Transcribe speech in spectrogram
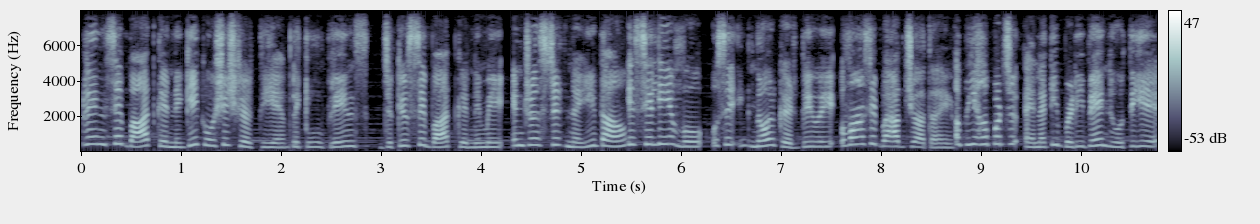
प्रिंस से बात करने की कोशिश करती है। लेकिन प्रिंस, जो कि उससे बात करने में इंटरेस्टेड नहीं था, इसीलिए वो उसे इग्नोर करते हुए वहाँ से भाग जाता है। अब यहाँ पर जो एला की बड़ी बहन होती है,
